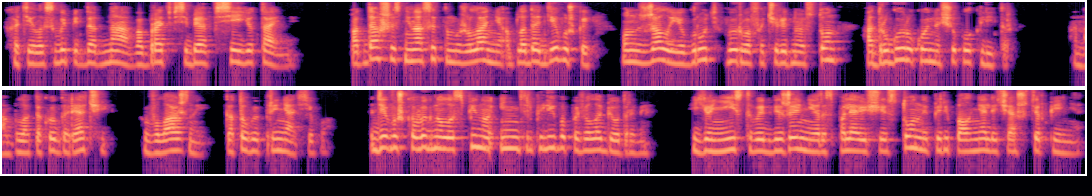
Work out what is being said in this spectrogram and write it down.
Хотелось выпить до дна, вобрать в себя все ее тайны. Поддавшись ненасытному желанию обладать девушкой, он сжал ее грудь, вырвав очередной стон, а другой рукой нащупал клитор. Она была такой горячей, влажной, готовой принять его. Девушка выгнула спину и нетерпеливо повела бедрами. Ее неистовые движения и распаляющие стоны переполняли чашу терпения.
